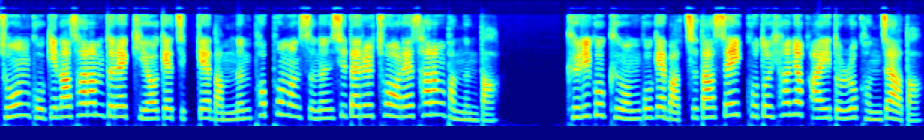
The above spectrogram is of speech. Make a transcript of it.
좋은 곡이나 사람들의 기억에 짙게 남는 퍼포먼스는 시대를 초월해 사랑받는다. 그리고 그 원곡에 마츠다 세이코도 현역 아이돌로 건재하다.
